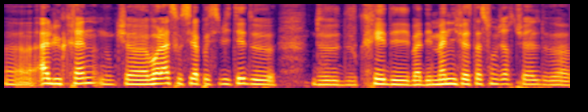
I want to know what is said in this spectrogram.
euh, à l'Ukraine. Donc voilà, c'est aussi la possibilité de, de, créer des, bah, des manifestations virtuelles. De,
